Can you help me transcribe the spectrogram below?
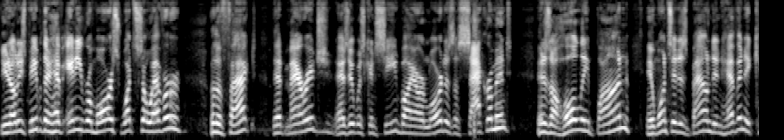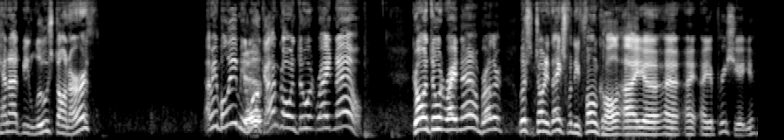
you know these people that have any remorse whatsoever the fact that marriage, as it was conceived by our Lord, is a sacrament, It is a holy bond, and once it is bound in heaven, it cannot be loosed on earth. I mean, believe me, Yeah. look, I'm going through it right now. Going through it right now, brother. Listen, Tony, thanks for the phone call. I uh, I, I appreciate you.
